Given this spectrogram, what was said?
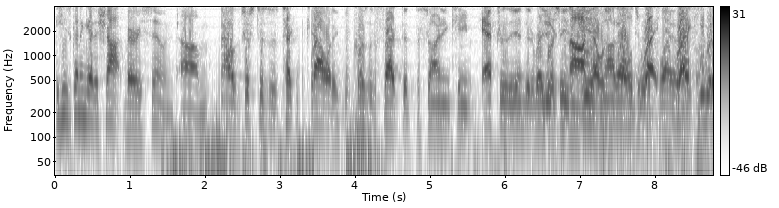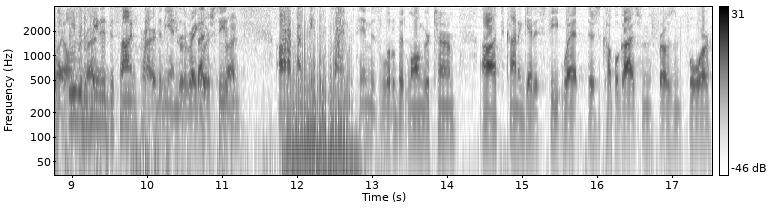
he's going to get a shot very soon. Um, now, just as a technicality, because of the fact that the signing came after the end of the regular is season, not he is eligible. not eligible right, to play. at all Right, for he the would have he would have right? needed to sign prior to the end of the regular That's season. Um, I think the plan with him is a little bit longer term uh, to kind of get his feet wet. There's a couple guys from the Frozen Four,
